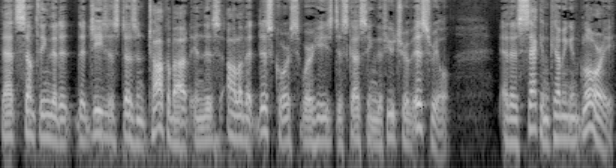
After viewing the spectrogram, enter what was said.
That's something that, it, that Jesus doesn't talk about in this Olivet discourse where he's discussing the future of Israel at his second coming in glory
